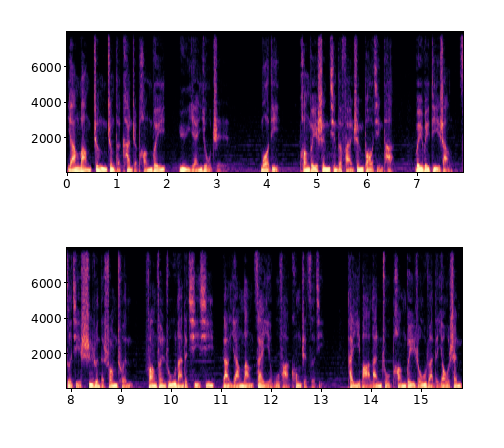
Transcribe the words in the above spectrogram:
杨浪怔怔地看着彭威，欲言又止。蓦地，彭威深情地反身抱紧他，微微递上自己湿润的双唇，芳芬如兰的气息让杨浪再也无法控制自己。他一把拦住彭威柔软的腰身，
